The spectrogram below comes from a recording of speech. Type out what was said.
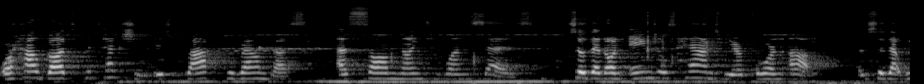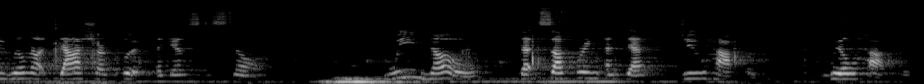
or how God's protection is wrapped around us, as Psalm 91 says, so that on angels' hands we are borne up, and so that we will not dash our foot against a stone. We know that suffering and death do happen, will happen.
